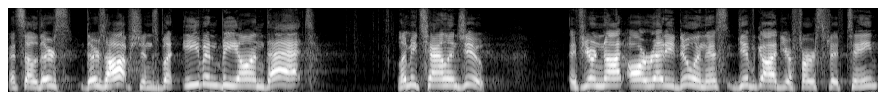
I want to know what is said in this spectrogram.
And so there's there's options, but even beyond that, let me challenge you. If you're not already doing this, give God your first 15.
